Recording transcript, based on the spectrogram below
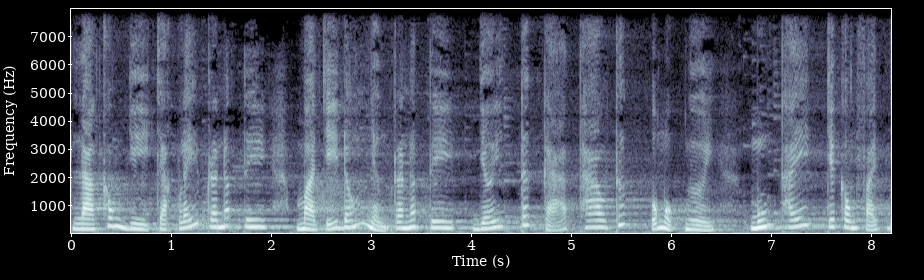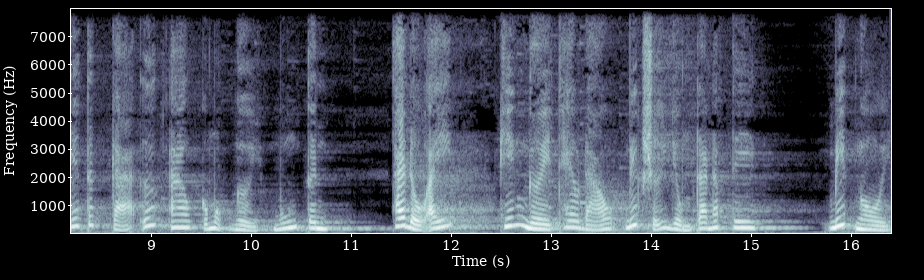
là không gì chặt lấy pranapti mà chỉ đón nhận pranapti với tất cả thao thức của một người muốn thấy chứ không phải với tất cả ước ao của một người muốn tin. Thái độ ấy khiến người theo đạo biết sử dụng pranapti, biết ngồi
